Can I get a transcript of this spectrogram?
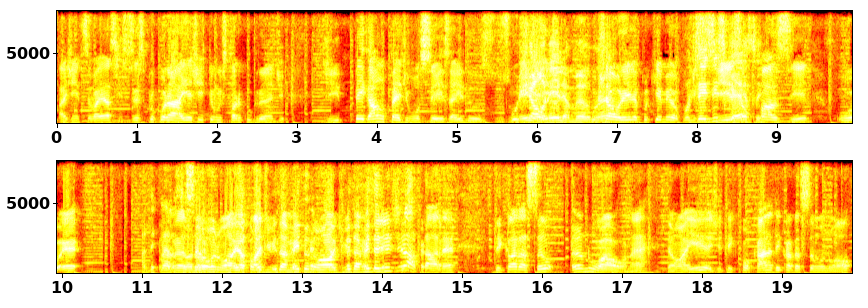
A gente vai assim, se vocês procurar aí, a gente tem um histórico grande de pegar no pé de vocês aí dos, dos Puxar a orelha mesmo, Puxar né? a orelha, porque, meu, vocês esquecem. fazer o, é, a declaração, declaração anual. Eu ia falar endividamento anual. Endividamento a gente já tá, né? Declaração anual, né? Então aí a gente tem que focar na declaração anual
